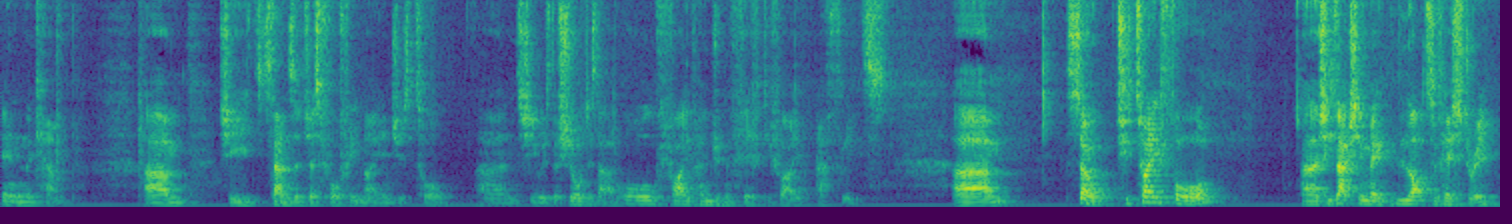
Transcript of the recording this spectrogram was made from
in the camp. Um, she stands at just four feet nine inches tall, and she was the shortest out of all 555 athletes. Um, so she's 24. Uh, she's actually made lots of history.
